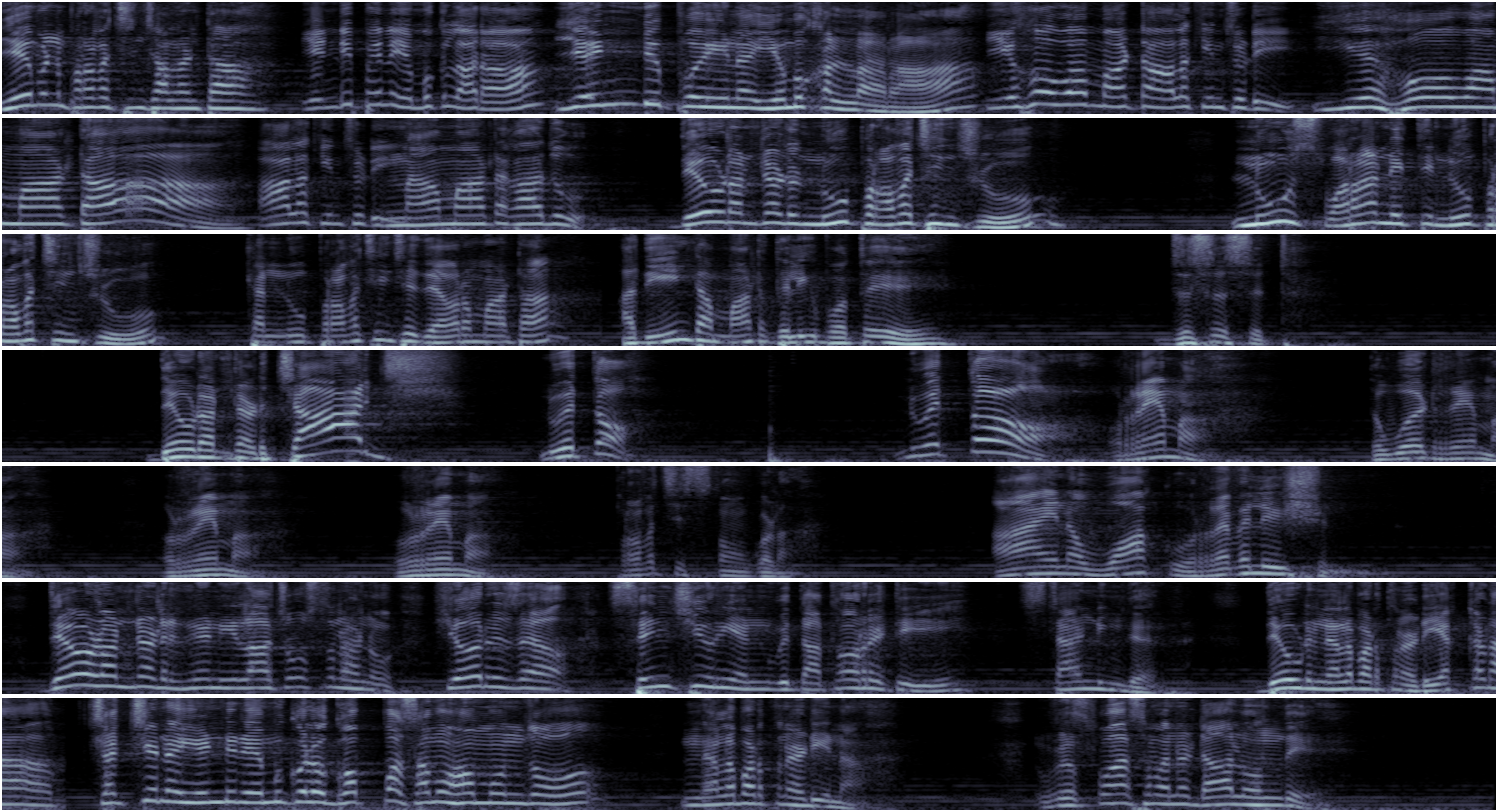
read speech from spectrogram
ఏమని ప్రవచించాలంట? ఎండిపోయిన ఎముకలారా? ఎండిపోయిన ఎముకల్లారా? యెహోవా మాట ఆలకించుడి. యెహోవా మాట? ఆలకించుడి. నా మాట కాదు. దేవుడు అంటాడు నువ్వు ప్రవచించు నువ్వు స్వరాన్ని ఎత్తి నువ్వు ప్రవచించు కానీ నువ్వు ప్రవచించేది ఎవరి మాట? అదేంటి ఆ మాట తెలియకపోతే జస్ ఇస్ ఇట్ దేవుడు అంటున్నాడు చార్జ్ నువ్వెత్తో. నువ్వెత్తో. Rhema. The word rhema. Rhema. Rhema. ప్రవచిస్తాం కూడా. ఆయన వాక్ రెవల్యూషన్ దేవుడు అంటున్నాడు నేను ఇలా చూస్తున్నాను. Here is a centurion with authority standing there దేవుడు నిలబడుతున్నాడు. ఎక్కడ చచ్చిన ఎండిన ఎముకలో గొప్ప సమూహం ఉందో నిలబడుతున్నాడు ఈయన. విశ్వాసం అనే డాల్ ఉంది.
